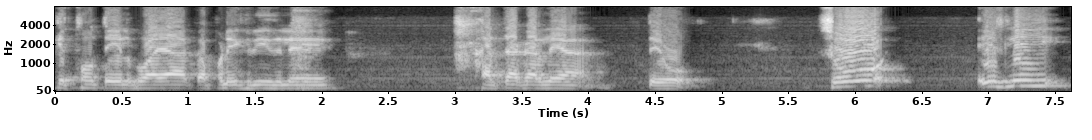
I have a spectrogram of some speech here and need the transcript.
ਕਿੱਥੋਂ ਤੇਲ ਪਵਾਇਆ, ਕੱਪੜੇ ਖਰੀਦ ਲਏ, ਖਰਚਾ ਕਰ ਲਿਆ ਤੇ ਉਹ। ਸੋ ਇਸ ਲਈ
